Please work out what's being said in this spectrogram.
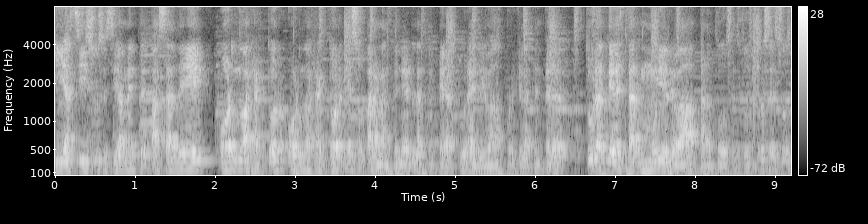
Y así sucesivamente pasa de horno a reactor, horno a reactor, eso para mantener la temperatura elevada, porque la temperatura debe estar muy elevada para todos estos procesos.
